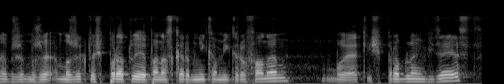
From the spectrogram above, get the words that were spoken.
Dobrze, może, może ktoś poratuje pana skarbnika mikrofonem, bo jakiś problem widzę jest.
